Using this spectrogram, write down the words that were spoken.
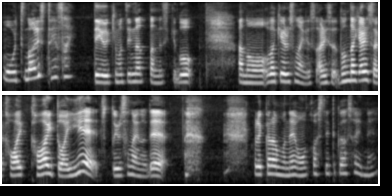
もううちのアリス天才？っていう気持ちになったんですけどあの浮気許さないです。アリスどんだけアリスが可愛い可愛いとはいえちょっと許さないので これからもねお任せていってくださいね。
